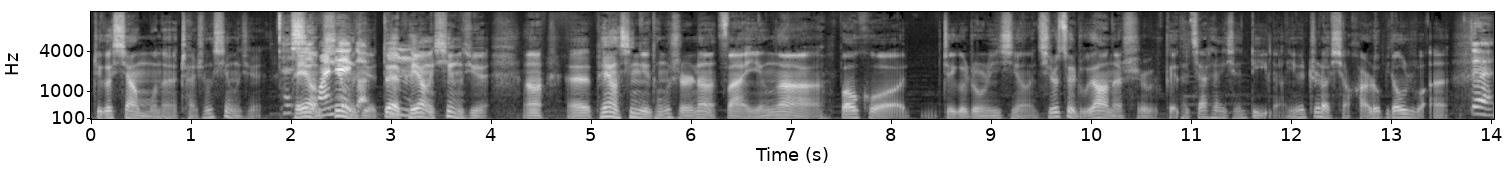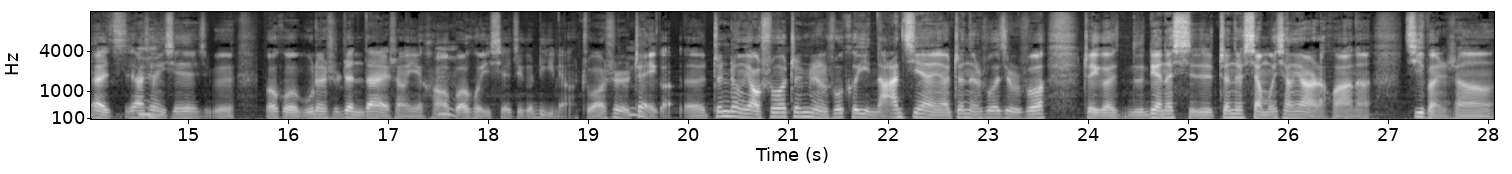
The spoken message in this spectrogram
这个项目呢产生兴趣，培养兴趣，对，培养兴趣，嗯呃，培养兴趣同时呢，反应啊，包括。这个柔韧性，其实最主要呢是给他加强一些力量，因为知道小孩都比较软，对，哎，加强一些这个，包括无论是韧带上也好，包括一些这个力量，主要是这个。呃，真正要说真正说可以拿剑呀，真的说就是说这个练的真的像模像样的话呢，基本上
